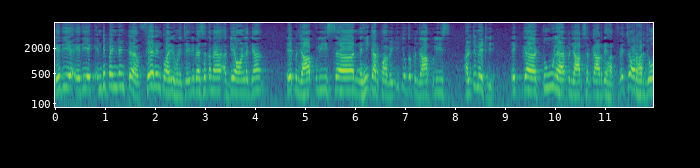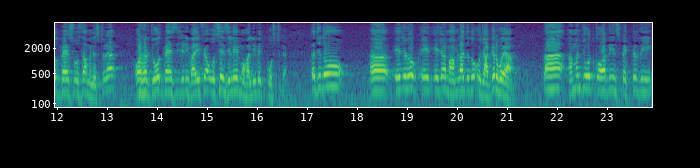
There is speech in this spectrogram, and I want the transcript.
ਇਹਦੀ ਇਹਦੀ ਇੱਕ ਇੰਡੀਪੈਂਡੈਂਟ ਫੇਅਰ ਇਨਕੁਆਇਰੀ ਹੋਣੀ ਚਾਹੀਦੀ। ਵੈਸੇ ਤਾਂ ਮੈਂ ਅੱਗੇ ਆਉਣ ਲੱਗਿਆ, ਇਹ ਪੰਜਾਬ ਪੁਲਿਸ ਨਹੀਂ ਕਰ ਪਾਵੇਗੀ ਕਿਉਂਕਿ ਪੰਜਾਬ ਪੁਲਿਸ ਅਲਟੀਮੇਟਲੀ ਇੱਕ ਟੂਲ ਹੈ ਪੰਜਾਬ ਸਰਕਾਰ ਦੇ ਹੱਥ ਵਿੱਚ ਔਰ ਹਰਜੋਤ ਬੈਂਸ ਉਸ ਦਾ ਮਿਨਿਸਟਰ ਹੈ ਔਰ ਹਰਜੋਤ ਬੈਂਸ ਦੀ ਜਿਹੜੀ ਵਾਈਫ ਹੈ ਉਸੇ ਜ਼ਿਲ੍ਹੇ ਮੋਹਾਲੀ ਵਿੱਚ ਪੋਸਟਡ ਹੈ ਤਾਂ ਜਦੋਂ ਇਹ ਜਦੋਂ, ਇਹ ਇਹ ਜਿਹੜਾ ਮਾਮਲਾ ਜਦੋਂ ਉਜਾਗਰ ਹੋਇਆ, ਤਾਂ ਅਮਨਜੋਤ ਕੌਰ ਦੀ ਇੰਸਪੈਕਟਰ ਦੀ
